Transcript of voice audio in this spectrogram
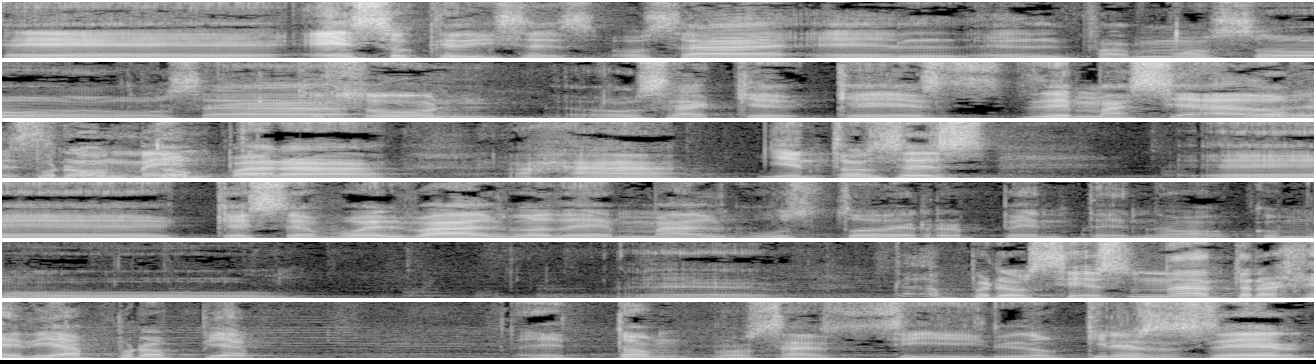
eh, eso que dices, o sea, el, el famoso, o sea, Tuzún. o sea, que, que es demasiado No es pronto momento. para, ajá, y entonces eh, que se vuelva algo de mal gusto de repente, ¿no? Como, eh, claro, pero si es una tragedia propia. eh, tom- o sea, si lo quieres hacer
